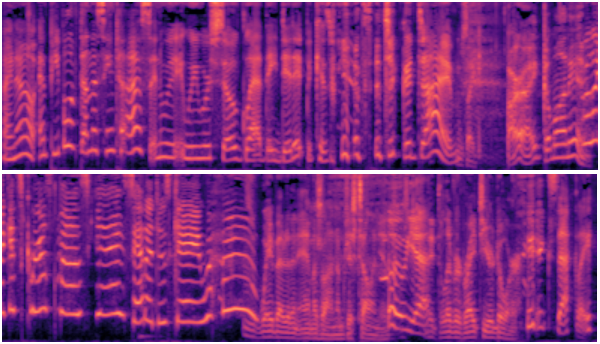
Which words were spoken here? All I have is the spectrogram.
I know. And people have done the same to us. And we, we were so glad they did it because we had such a good time. It was like, all right, come on in. We're like, it's Christmas. Yay. Santa just came. This is way better than Amazon. I'm just telling you. Oh, yeah. they delivered right to your door. exactly.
